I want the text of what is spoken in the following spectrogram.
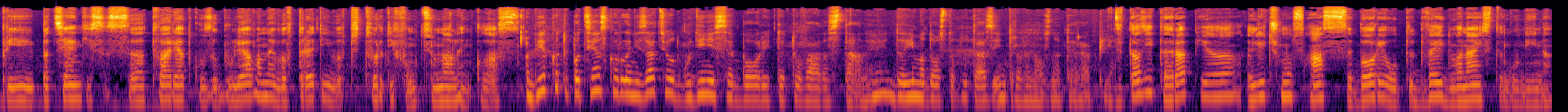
при пациенти с това рядко заболяване в трети и в четвърти функционален клас. А вие като пациентска организация от години се борите това да стане, да има достъп до тази интравенозна терапия? За тази терапия лично аз се боря от 2012 година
